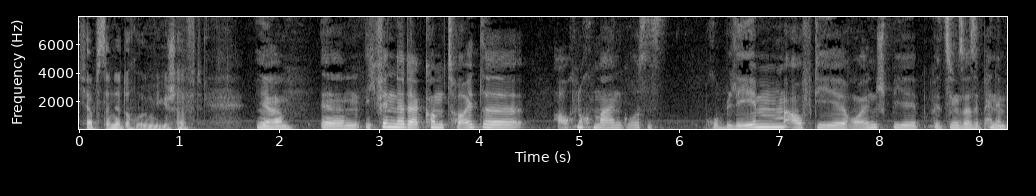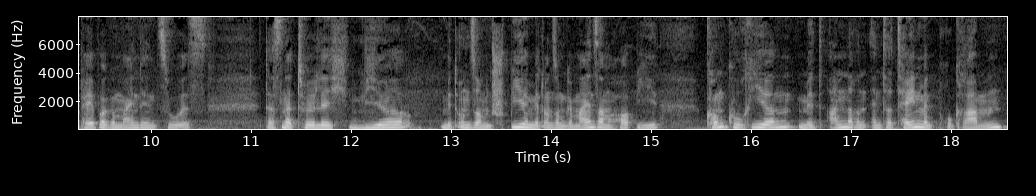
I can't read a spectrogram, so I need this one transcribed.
ich habe es dann ja doch irgendwie geschafft. Ja, ähm, ich finde, da kommt heute auch noch mal ein großes Problem auf die Rollenspiel- bzw. Pen-and-Paper-Gemeinde hinzu ist, dass natürlich wir mit unserem Spiel, mit unserem gemeinsamen Hobby konkurrieren mit anderen Entertainment-Programmen.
